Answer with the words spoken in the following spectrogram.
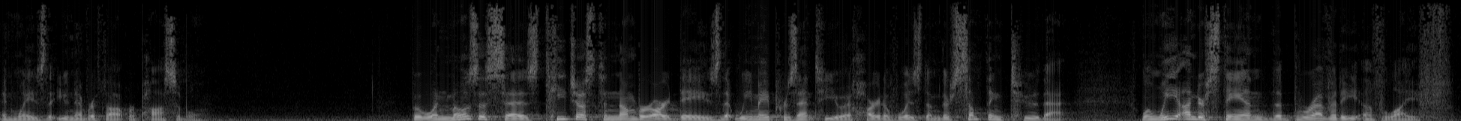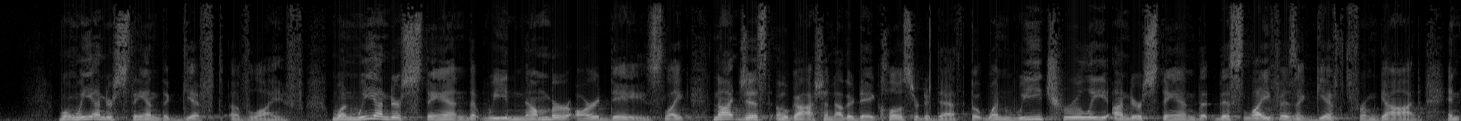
in ways that you never thought were possible. But when Moses says, Teach us to number our days that we may present to you a heart of wisdom, there's something to that. When we understand the brevity of life, when we understand the gift of life, when we understand that we number our days, like not just, oh gosh, another day closer to death, but when we truly understand that this life is a gift from God and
